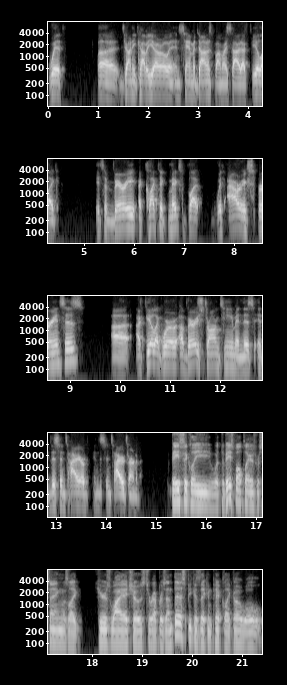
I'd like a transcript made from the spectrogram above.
with uh, Johnny Caballero and Sam Adonis by my side, I feel like it's a very eclectic mix. But with our experiences, uh, I feel like we're a very strong team in this in this entire in this entire tournament. Basically, what the baseball players were saying was like, here's why I chose to represent this because they can pick like, oh, well,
